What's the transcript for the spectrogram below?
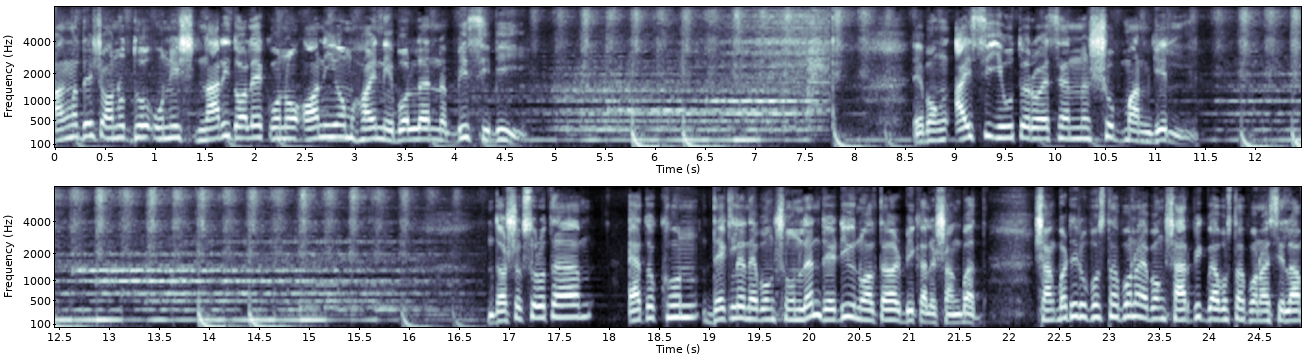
বাংলাদেশ অনূর্ধ্ব উনিশ নারী দলে কোনো অনিয়ম হয়নি বললেন বিসিবি। এবং আইসিইউতে রয়েছেন শুভমান গিল। দর্শক শ্রোতা এতক্ষণ দেখলেন এবং শুনলেন রেডিও নলতার বিকালের সংবাদ। সংবাদটির উপস্থাপনা এবং সার্বিক ব্যবস্থাপনায় ছিলাম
